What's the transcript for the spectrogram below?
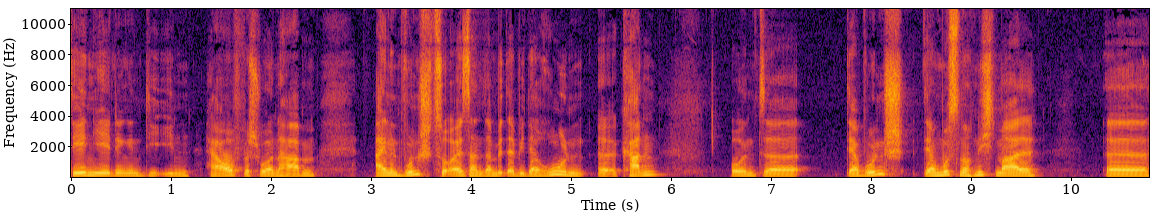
denjenigen, die ihn heraufbeschworen haben, einen Wunsch zu äußern, damit er wieder ruhen äh, kann. Und äh, der Wunsch, der muss noch nicht mal äh,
